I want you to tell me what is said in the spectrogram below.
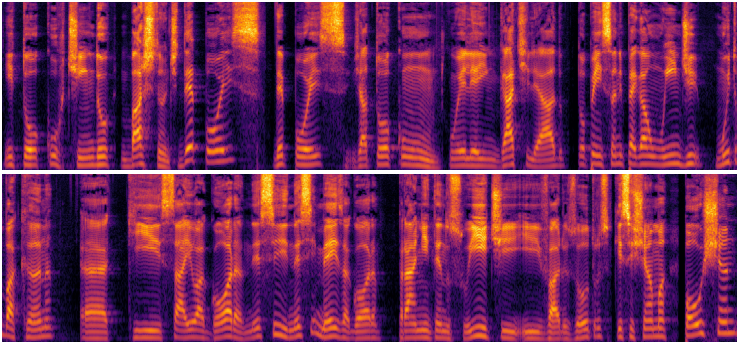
e tô curtindo bastante. Depois, depois, já tô com, com ele aí engatilhado, tô pensando em pegar um indie muito bacana, Uh, que saiu agora, nesse, nesse mês agora, para Nintendo Switch e, e, vários outros, que se chama Potion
